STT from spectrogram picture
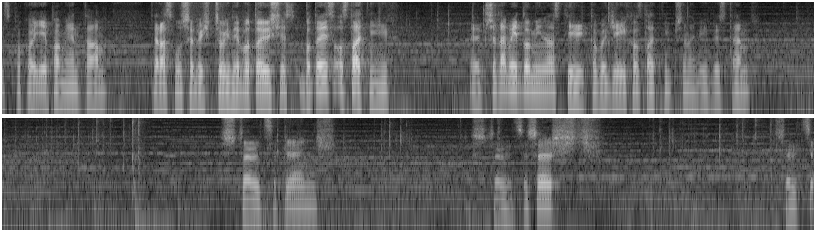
spokojnie pamiętam. Teraz muszę być czujny, bo to już jest, bo to jest ostatni ich. E, Przynajmniej do Minas to będzie ich ostatni przynajmniej występ. Szczelcy 5. Szczelcy 6. Szczelcy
